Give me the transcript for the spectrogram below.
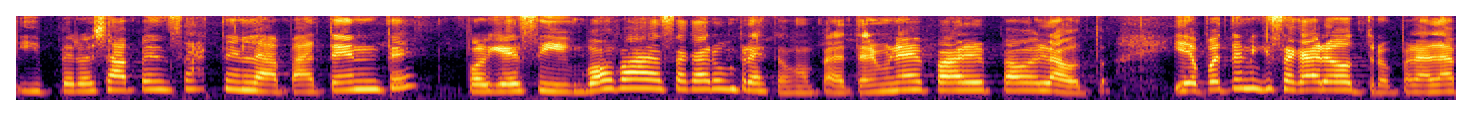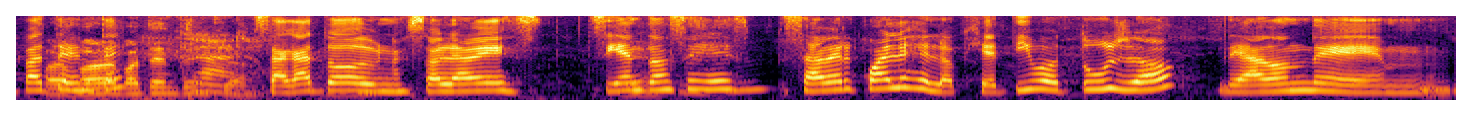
y, pero ya pensaste en la patente, porque si vos vas a sacar un préstamo para terminar de pagar el pago del auto y después tenés que sacar otro para la patente, saca todo de una sola vez. ¿sí? Entonces es saber cuál es el objetivo tuyo de a dónde...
